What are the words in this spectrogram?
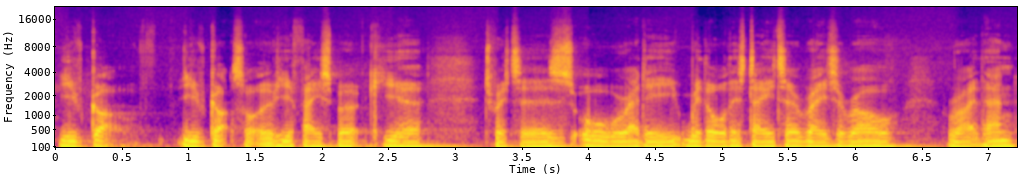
you've got you've got sort of your Facebook, your Twitters already with all this data ready to roll right then.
